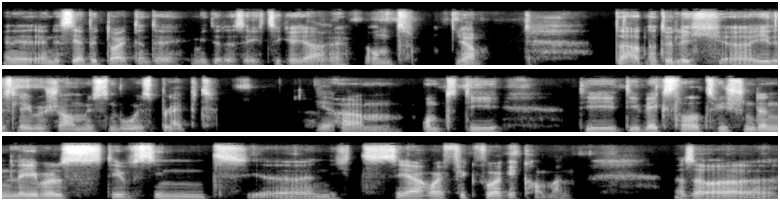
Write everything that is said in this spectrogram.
eine, eine sehr bedeutende Mitte der 60er Jahre. Und ja, da hat natürlich äh, jedes Label schauen müssen, wo es bleibt. Ja. Ähm, und die, die, die Wechsel zwischen den Labels, die sind äh, nicht sehr häufig vorgekommen. Also äh,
